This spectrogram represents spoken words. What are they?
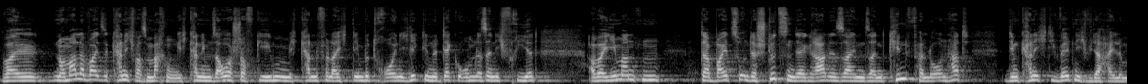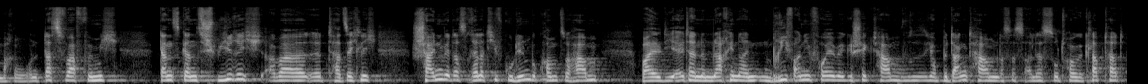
weil normalerweise kann ich was machen. Ich kann ihm Sauerstoff geben, ich kann vielleicht den betreuen, ich lege ihm eine Decke um, dass er nicht friert. Aber jemanden dabei zu unterstützen, der gerade sein, sein Kind verloren hat, dem kann ich die Welt nicht wieder heile machen. Und das war für mich ganz, ganz schwierig, aber äh, tatsächlich scheinen wir das relativ gut hinbekommen zu haben, weil die Eltern im Nachhinein einen Brief an die Feuerwehr geschickt haben, wo sie sich auch bedankt haben, dass das alles so toll geklappt hat.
